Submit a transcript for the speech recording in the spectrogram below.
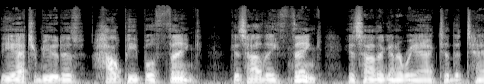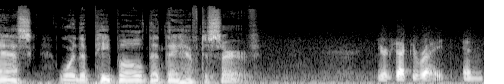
the attribute of how people think? Because how they think is how they're going to react to the task or the people that they have to serve. You're exactly right. And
